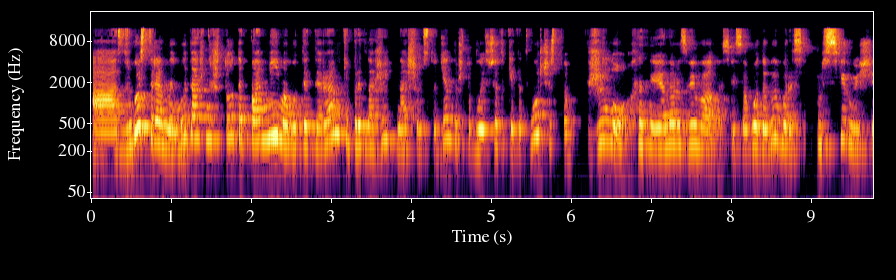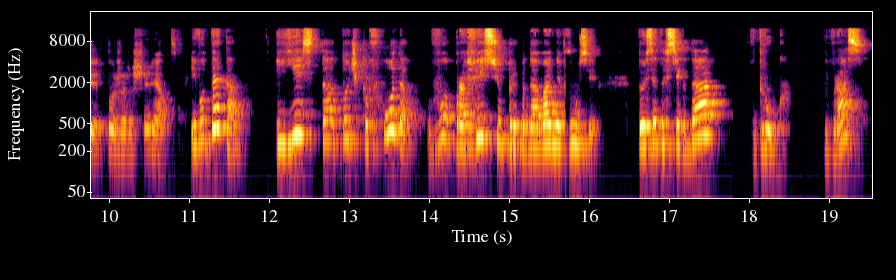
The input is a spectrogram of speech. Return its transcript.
А с другой стороны, мы должны что-то помимо вот этой рамки предложить нашим студентам, чтобы все-таки это творчество жило, и оно развивалось, и свобода выбора пульсирующая тоже расширялась. И вот это и есть та точка входа в профессию преподавания в ВУЗе. То есть это всегда вдруг и в раз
